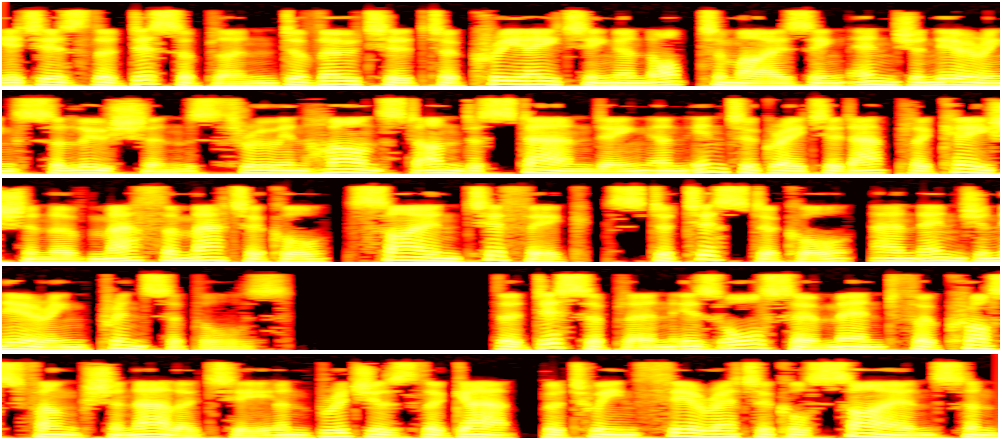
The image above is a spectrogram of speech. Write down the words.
It is the discipline devoted to creating and optimizing engineering solutions through enhanced understanding and integrated application of mathematical, scientific, statistical, and engineering principles. The discipline is also meant for cross-functionality and bridges the gap between theoretical science and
